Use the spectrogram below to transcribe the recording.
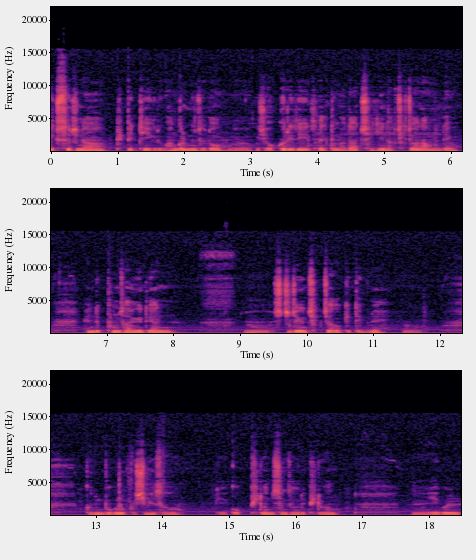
엑셀이나 PPT 그리고 한글 문서도 어, 그것이 업그레이드 될 때마다 책이나 책자가 나오는데요. 핸드폰 사용에 대한 어, 실질적인 책자가 없기 때문에 어, 그런 부분을 보시면서 꼭 필요한 일상생활에 필요한 어, 앱을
